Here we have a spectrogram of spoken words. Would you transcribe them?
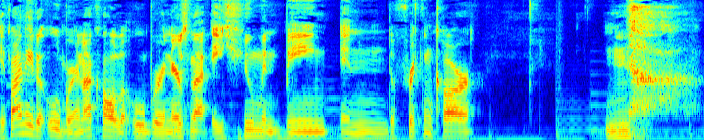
if I need an Uber and I call an Uber and there's not a human being in the freaking car, nah,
